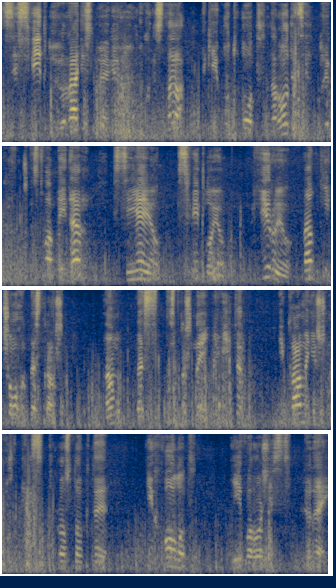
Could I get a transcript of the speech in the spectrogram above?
зі світлою, радісною вірою у Христа, який от-от народиться, до якого Христва ми йдемо, з цією світлою вірою нам нічого не страшно. Нам не, страшний ні вітер, ні камені, що можуть нас розтовкти, ні холод, ні ворожість людей.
